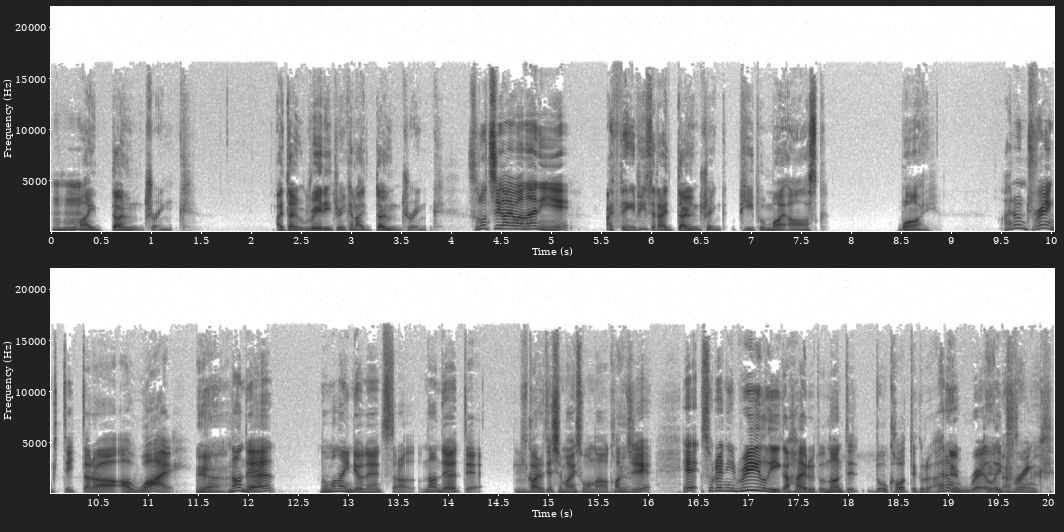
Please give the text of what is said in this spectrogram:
I don't drink, I don't really drink and I don't drink, その違いは何 I think if you said, I don't drink, people might ask, why? ?I don't drink って言ったら、あ、why? Yeah. なんで飲まないんだよねって言ったら、なんでって聞かれてしまいそうな感じ、え、それに really が入るとなんてどう変わってくる ?I don't It- really it- I don't know. drink.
